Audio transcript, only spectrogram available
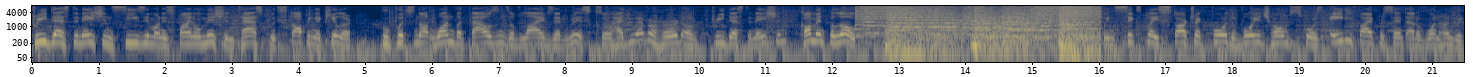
Predestination sees him on his final mission, tasked with stopping a killer who puts not one but thousands of lives at risk. So, had you ever heard of predestination? Comment below. In sixth place, Star Trek IV The Voyage Home scores 85% out of 100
